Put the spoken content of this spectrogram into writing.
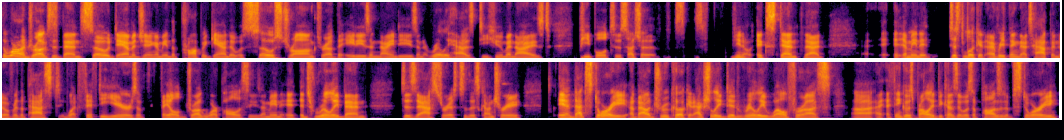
the war on drugs has been so damaging. I mean, the propaganda was so strong throughout the 80s and 90s, and it really has dehumanized people to such a you know extent that eh, eh, I mean, it just look at everything that's happened over the past what 50 years of failed drug war policies. I mean, it, it's really been disastrous to this country and that story about Drew Cook, it actually did really well for us. Uh, I, I, think it was probably because it was a positive story.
